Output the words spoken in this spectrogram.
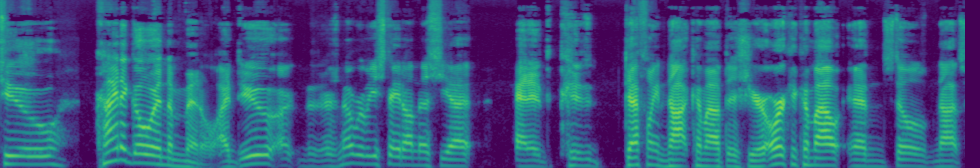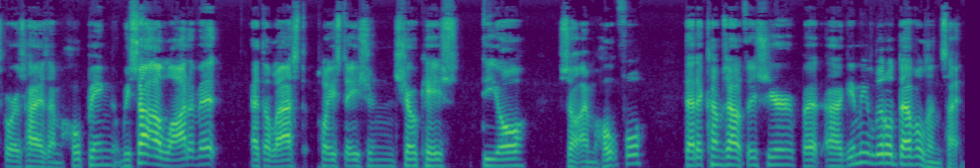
to kind of go in the middle. I do. Uh, there's no release date on this yet, and it could definitely not come out this year, or it could come out and still not score as high as I'm hoping. We saw a lot of it at the last PlayStation showcase deal, so I'm hopeful that it comes out this year. But uh, give me a Little Devil Inside.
